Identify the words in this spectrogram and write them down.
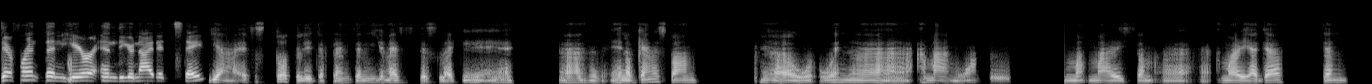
different than here in the United States? Yeah, it's totally different in the United States. Like uh, uh, in Afghanistan, uh, when a man wants to m- marry some marry a girl, then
